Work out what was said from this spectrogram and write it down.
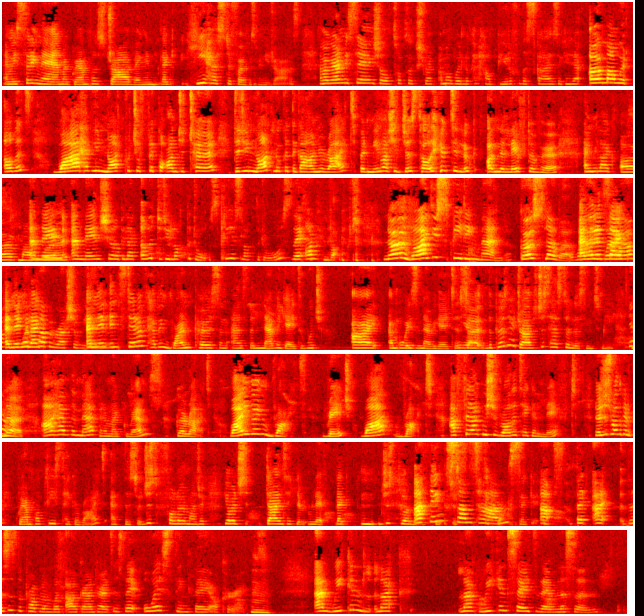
and we're sitting there and my grandpa's driving and like he has to focus when he drives. And my grandma's sitting, she'll talk to she's like, Oh my word, look at how beautiful the sky is looking like, Oh my word, Albert, why have you not put your flicker on to turn? Did you not look at the guy on your right? But meanwhile she just told him to look on the left of her and we're like, Oh my and word. then and then she'll be like, "Oh, did you lock the doors? Please lock the doors. They aren't locked." no, why are you speeding, man? Go slower. Why, And then it's why- like- how- and then what you're like- type of rush are we And in? then instead of having one person as the navigator, which I am always the navigator, Yeah. so the person who drives just has to listen to me. Yeah. No, I have the map and I'm like, Grams, go right. Why are you going right? Reg, why right? I feel like we should rather take a left. No, just rather go, Grandpa, please take a right at this. Or just follow my joke. Yeah, but just down take the left. Like, mm, just go right. I think Just stick right. sometimes, Like, uh, but I this is the problem with our grandparents is they always think they are correct, mm, and we can like, like we can say to them, listen,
